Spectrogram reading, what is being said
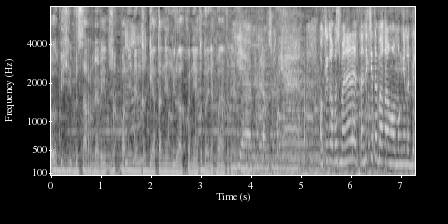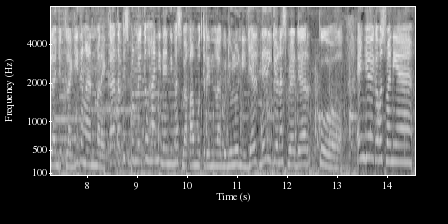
lebih besar dari itu cakupannya dan kegiatan yang dilakukannya itu banyak banget ternyata. Iya bener kampus mania. Oke kampus mania nanti kita bakal ngomongin lebih lanjut lagi dengan mereka. Tapi sebelum itu Hani dan Dimas bakal muterin lagu dulu nih dari Jonas Brother Cool. Enjoy kampus mania.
